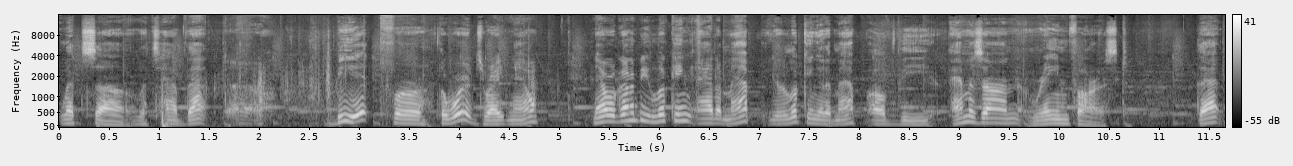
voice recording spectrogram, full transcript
let's uh, let's have that uh, be it for the words right now. Now we're going to be looking at a map. You're looking at a map of the Amazon rainforest. That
